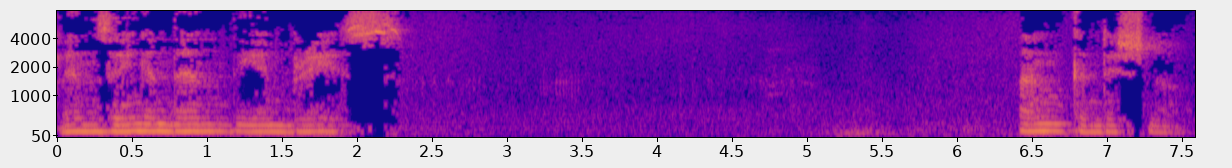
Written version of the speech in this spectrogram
cleansing and then the embrace. Unconditional.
